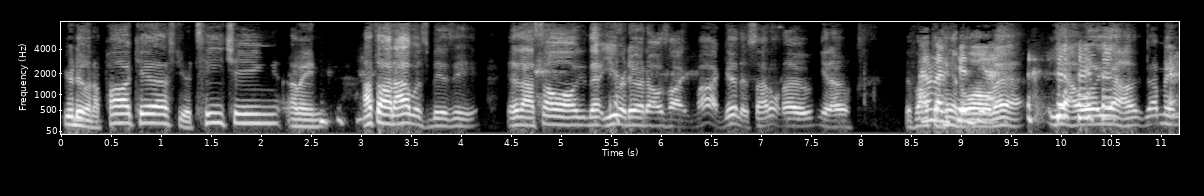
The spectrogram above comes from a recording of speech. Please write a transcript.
you're doing a podcast. You're teaching. I mean, I thought I was busy, and I saw that you were doing. I was like, my goodness, I don't know. You know, if I, I can handle all yet. that. Yeah, well, yeah. I mean,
